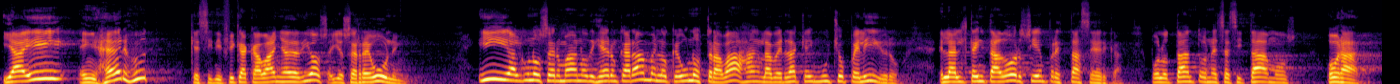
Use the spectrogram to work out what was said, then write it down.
Y ahí, en Herhut, que significa cabaña de Dios, ellos se reúnen y algunos hermanos dijeron, caramba, en lo que unos trabajan, la verdad que hay mucho peligro. El tentador siempre está cerca. Por lo tanto, necesitamos orar.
